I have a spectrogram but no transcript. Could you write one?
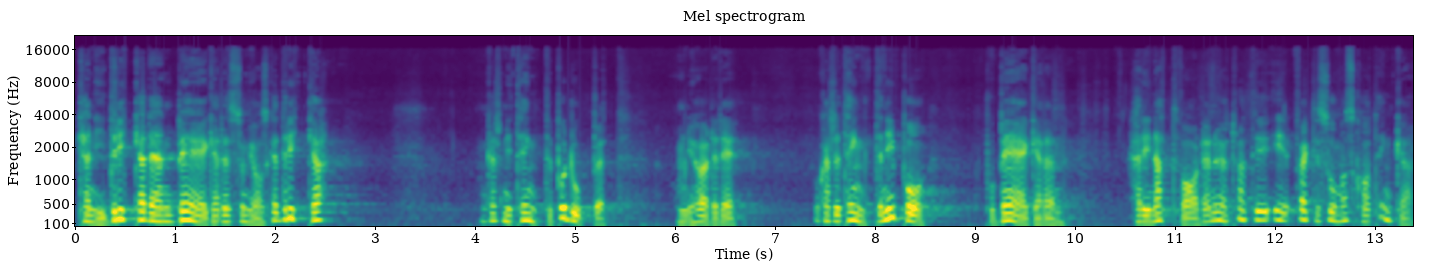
Kan ni dricka den bägare som jag ska dricka? Kanske ni tänkte på dopet om ni hörde det. Och kanske tänkte ni på, på bägaren här i nattvarden. Och jag tror att det är faktiskt så man ska tänka.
